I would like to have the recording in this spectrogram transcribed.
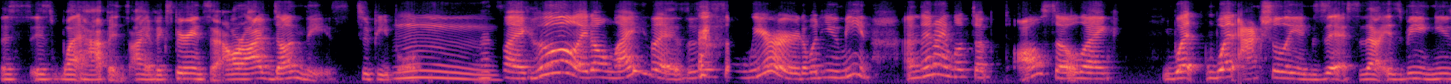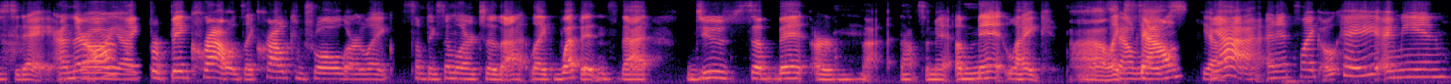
This is what happens. I have experienced it, or I've done these to people. Mm. it's like, oh, I don't like this. This is so weird. What do you mean? And then I looked up also like what what actually exists that is being used today. And there Oh, are yeah. like for big crowds, like crowd control or like something similar to that, like weapons that do submit or not not submit, emit like uh like Sound sound. Yeah. yeah. And it's like, okay, I mean,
